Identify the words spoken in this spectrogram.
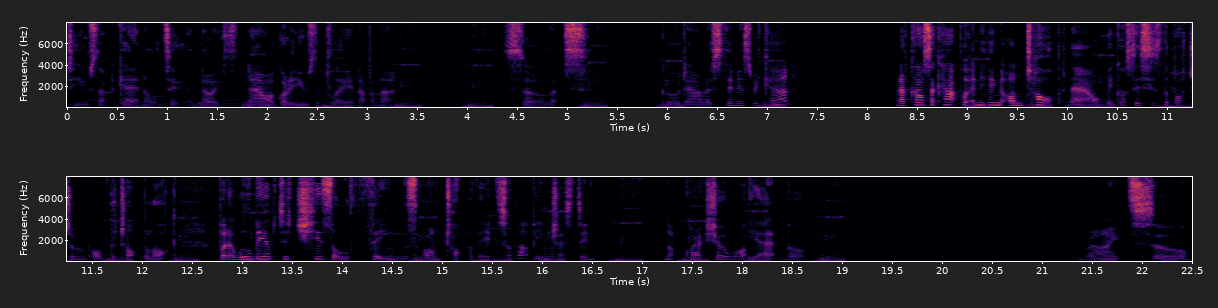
To use that again. I'll take. No, it's now I've got to use the plane, haven't I? So let's go down as thin as we can. And of course I can't put anything on top now because this is the bottom of the top block. But I will be able to chisel things on top of it. So that'll be interesting. Not quite sure what yet, but... Right, so...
